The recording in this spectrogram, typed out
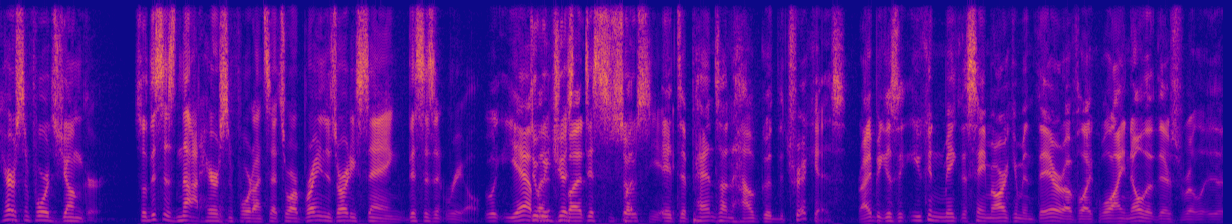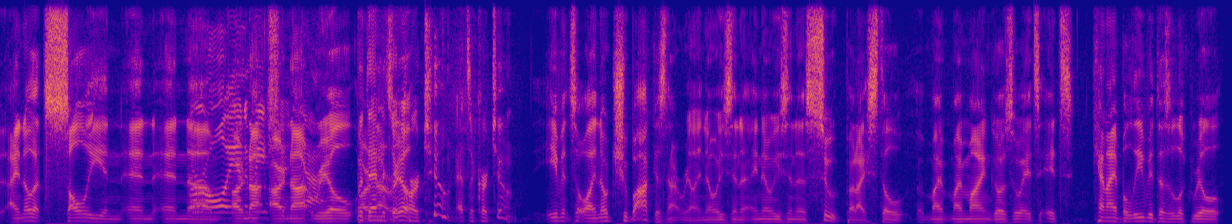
Harrison Ford's younger. So this is not Harrison Ford on set. So our brain is already saying this isn't real. Well, yeah, Do but, we just but- disassociate? but it depends on how good the trick is, right? Because it- you can make the same argument there of like, well, I know that there's really, I know that Sulley and and and Are um, all are not are not yeah. real. but then it's real. a cartoon. That's a cartoon. Even so, well, I know Chewbacca's not real. I know he's in. A, I know he's in a suit, but I still my, my mind goes away. It's it's. Can I believe it? Does it look real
